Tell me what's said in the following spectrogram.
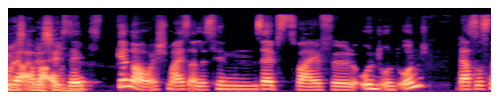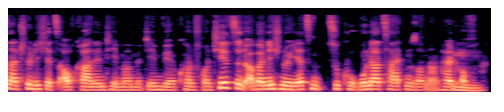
oder aber auch hin. selbst, genau, ich schmeiß alles hin, Selbstzweifel und, und, und. Das ist natürlich jetzt auch gerade ein Thema, mit dem wir konfrontiert sind, aber nicht nur jetzt zu Corona-Zeiten, sondern halt mhm. auch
